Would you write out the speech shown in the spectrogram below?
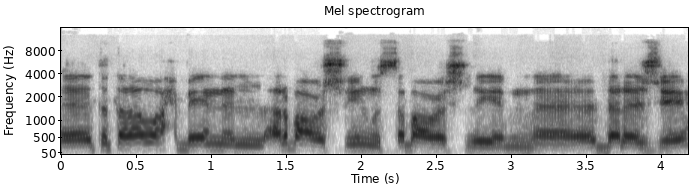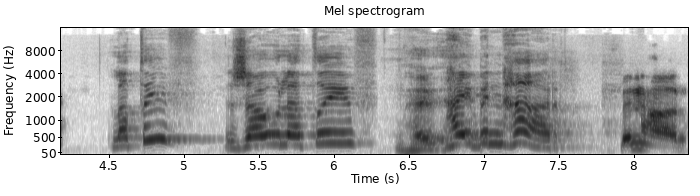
آه، تتراوح بين ال 24 وال 27 درجة. لطيف جو لطيف. هي بالنهار. بالنهار.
